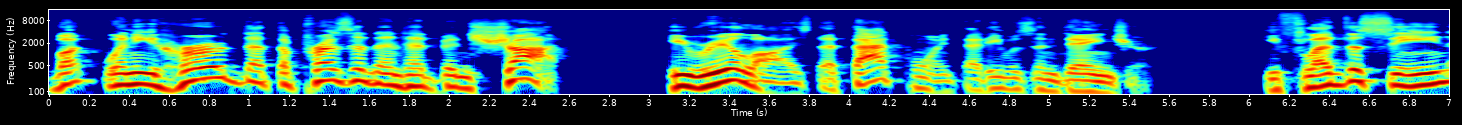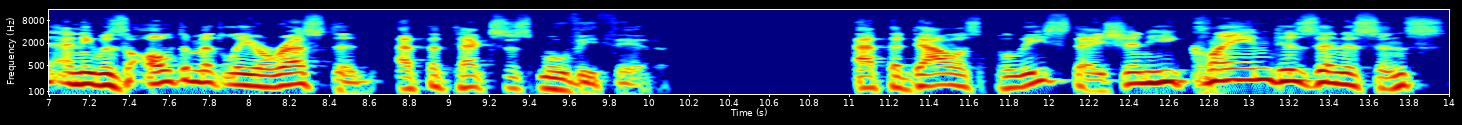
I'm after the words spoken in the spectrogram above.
But when he heard that the president had been shot, he realized at that point that he was in danger. He fled the scene and he was ultimately arrested at the Texas movie theater. At the Dallas police station, he claimed his innocence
